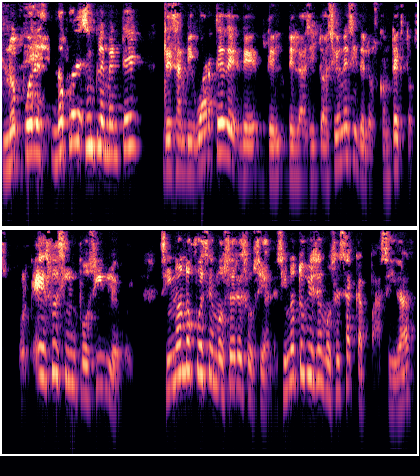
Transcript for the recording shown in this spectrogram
No puedes, no puedes simplemente desambiguarte de, de, de, las situaciones y de los contextos, porque eso es imposible, güey. Si no, no fuésemos seres sociales, si no tuviésemos esa capacidad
